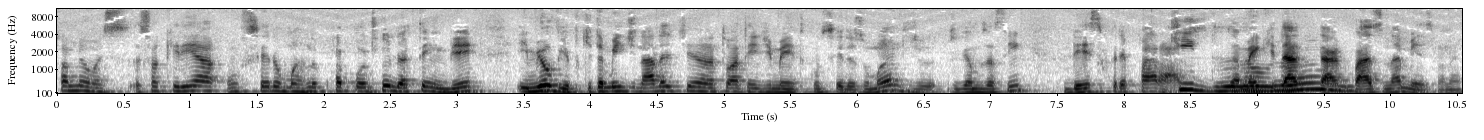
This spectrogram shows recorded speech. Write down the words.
Só, meu, mas eu só queria um ser humano para poder me atender e me ouvir. Porque também de nada adianta um atendimento com seres humanos, digamos assim, despreparados. Que também que dá, dá, quase na mesma, né?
